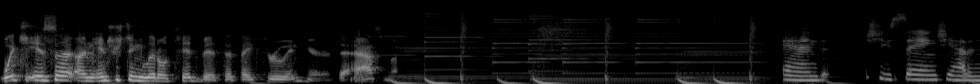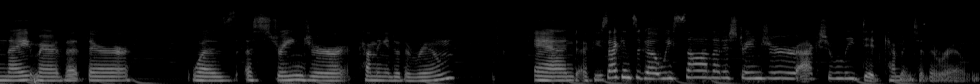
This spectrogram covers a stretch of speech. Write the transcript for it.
Which is a, an interesting little tidbit that they threw in here the Yeah. asthma. and she's saying she had a nightmare that there was a stranger coming into the room. And a few seconds ago, we saw that a stranger actually did come into the room.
